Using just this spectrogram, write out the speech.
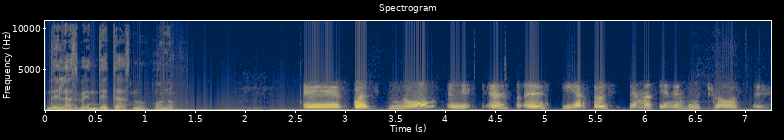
de las vendetas, ¿no? ¿O no? Eh, pues no, eh, es, es cierto, el sistema tiene muchos eh,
